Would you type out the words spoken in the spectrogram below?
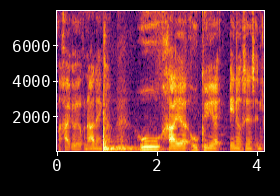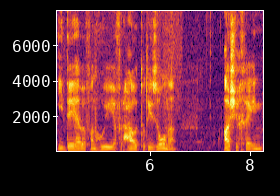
dan ga ik er weer over nadenken, hoe, ga je, hoe kun je enigszins een idee hebben van hoe je je verhoudt tot die zone, als je geen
